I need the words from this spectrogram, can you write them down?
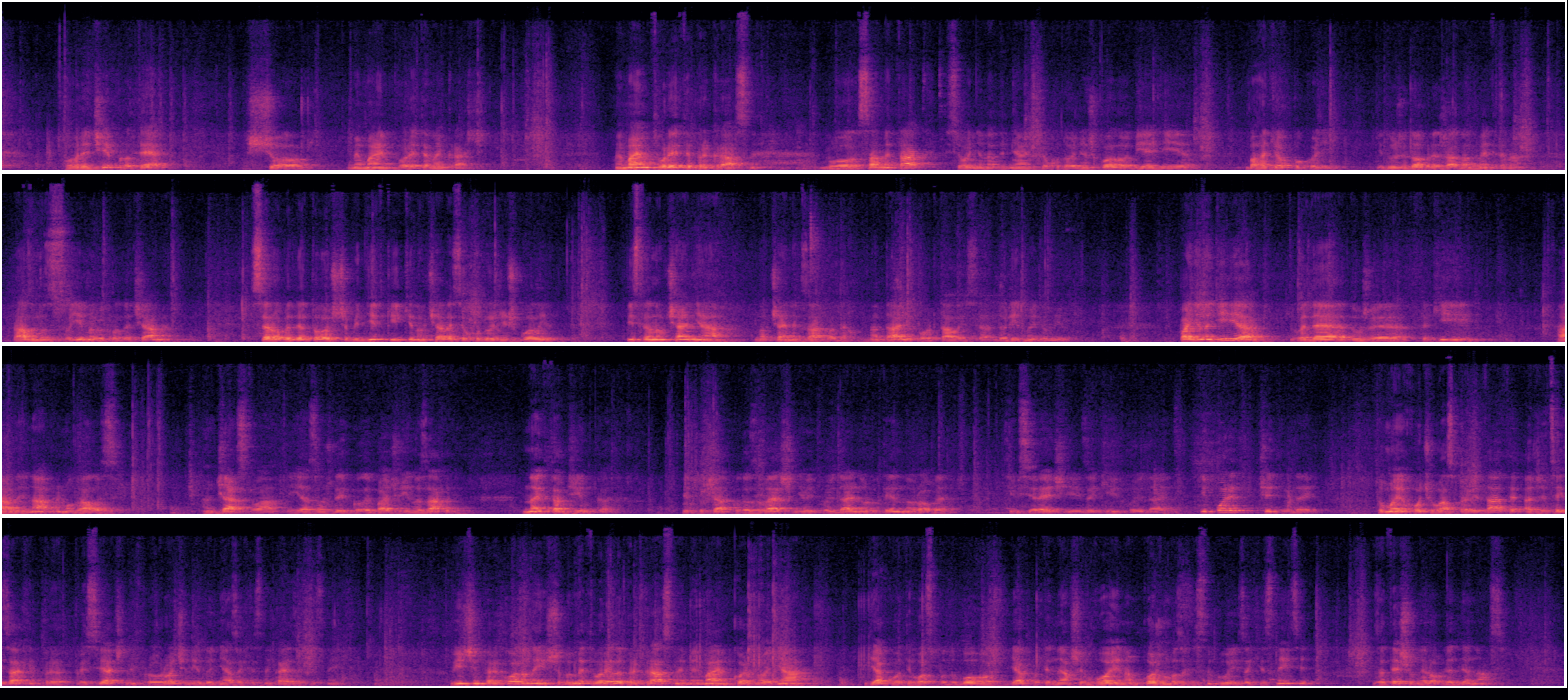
говорячи про те, що ми маємо творити найкраще. Ми маємо творити прекрасне. Бо саме так сьогодні Надвірнянська художня школа об'єднує багатьох поколінь. І дуже добре Жанна Дмитрівна разом зі своїми викладачами все робить для того, щоб дітки, які навчалися в художній школі, після навчання в навчальних закладах надалі поверталися до рідної домівки. Пані Надія веде дуже такий гарний напрямок, галузь гончарства. Я завжди, коли бачу її на заході, та бджілка. Від початку до завершення відповідально, рутинно робить ті всі речі, за які відповідає. І поряд вчить людей. Тому я хочу вас привітати, адже цей захід присвячений, приурочений до Дня захисника і захисниці. Вічим переконаний, щоб ми творили прекрасне, ми маємо кожного дня дякувати Господу Богу, дякувати нашим воїнам, кожному захиснику і захисниці за те, що вони роблять для нас.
